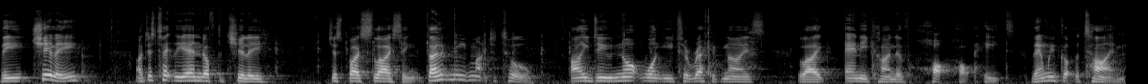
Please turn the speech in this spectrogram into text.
The chili, I'll just take the end off the chili just by slicing. Don't need much at all. I do not want you to recognize like any kind of hot, hot heat. Then we've got the thyme.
